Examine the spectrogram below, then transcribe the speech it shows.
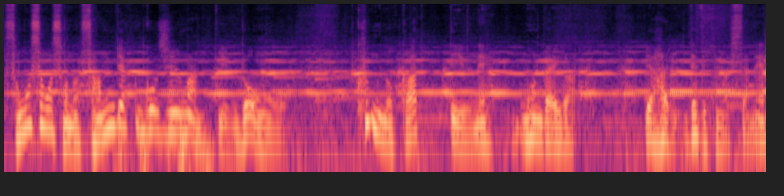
そもそもその350万っていうローンを組むのかっていうね問題がやはり出てきましたね。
